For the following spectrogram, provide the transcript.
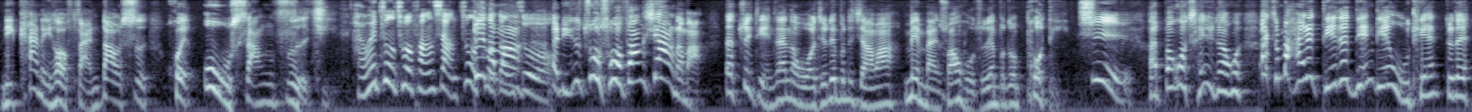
你看了以后反倒是会误伤自己。还会做错方向，做错动作，哎，你就做错方向了嘛？那最简单的，我绝对不是讲吗？面板双虎昨天不都破底？是，哎，包括陈宇都要问，哎，怎么还能跌的连跌五天，对不对？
